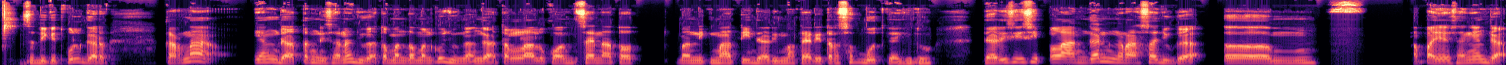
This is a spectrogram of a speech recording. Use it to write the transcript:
sedikit vulgar. Karena yang datang di sana juga teman-temanku juga nggak terlalu konsen atau menikmati dari materi tersebut kayak gitu. Dari sisi pelanggan ngerasa juga um, apa ya misalnya nggak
